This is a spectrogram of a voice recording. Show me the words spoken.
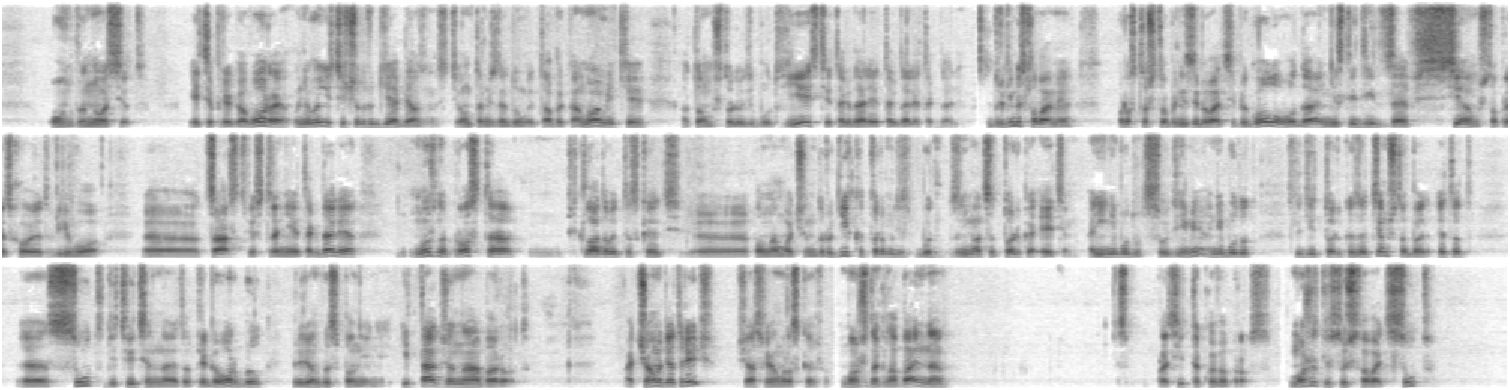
он выносит эти приговоры, у него есть еще другие обязанности. Он там, не знаю, думает об экономике, о том, что люди будут есть и так далее, и так далее, и так далее. Другими словами, просто чтобы не забивать себе голову, да, не следить за всем, что происходит в его э, царстве, стране и так далее, нужно просто прикладывать, так сказать, э, полномочия на других, которым здесь будут заниматься только этим. Они не будут судьями, они будут следить только за тем, чтобы этот Э, суд, действительно, этот приговор был приведен в исполнение. И также наоборот. О чем идет речь? Сейчас я вам расскажу. Можно глобально спросить такой вопрос. Может ли существовать суд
